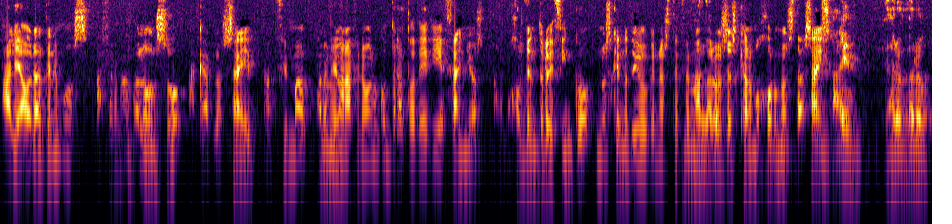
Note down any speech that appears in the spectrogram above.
vale, ahora tenemos a Fernando Alonso, a Carlos Sainz, han firmado, parece que Mm. van a firmar un contrato de 10 años. A lo mejor dentro de 5, no es que no te digo que no esté Fernando Vale. Alonso, es que a lo mejor no está Sainz. Sainz, claro, claro.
